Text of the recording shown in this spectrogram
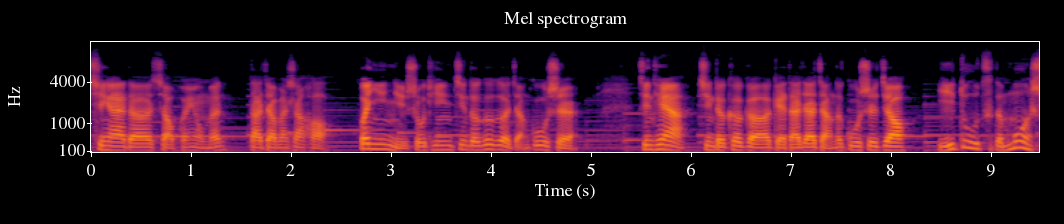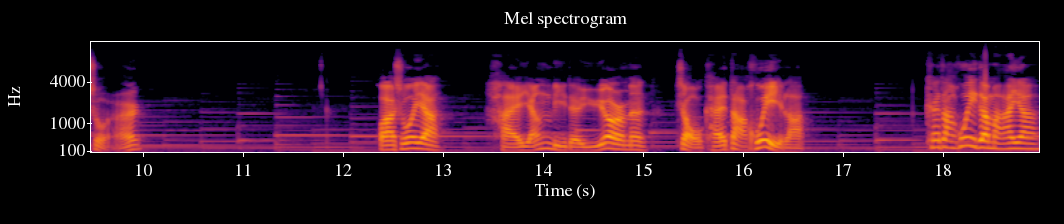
亲爱的小朋友们，大家晚上好！欢迎你收听金德哥哥讲故事。今天啊，金德哥哥给大家讲的故事叫《一肚子的墨水儿》。话说呀，海洋里的鱼儿们召开大会了。开大会干嘛呀？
